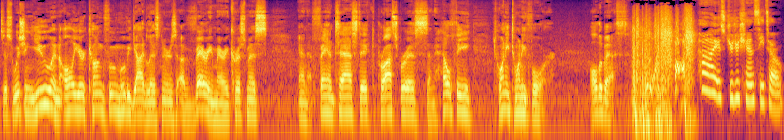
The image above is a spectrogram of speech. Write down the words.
Just wishing you and all your Kung Fu Movie Guide listeners a very Merry Christmas and a fantastic, prosperous, and healthy 2024. All the best. Hi, it's Juju Chan Szeto.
